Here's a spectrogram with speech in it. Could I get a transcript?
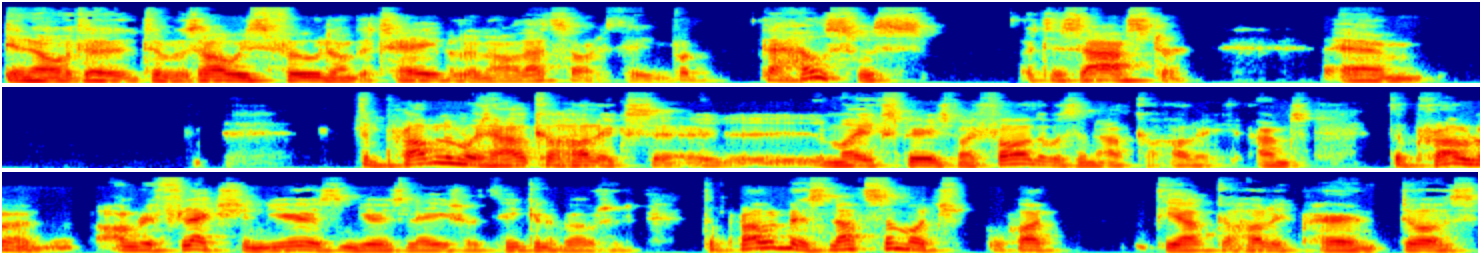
you know, the, there was always food on the table and all that sort of thing. But the house was a disaster. Um, the problem with alcoholics, uh, in my experience, my father was an alcoholic, and the problem on reflection years and years later thinking about it the problem is not so much what the alcoholic parent does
